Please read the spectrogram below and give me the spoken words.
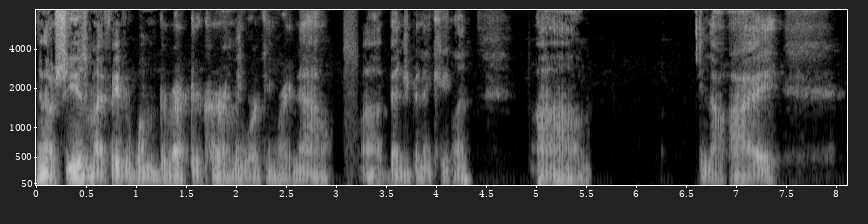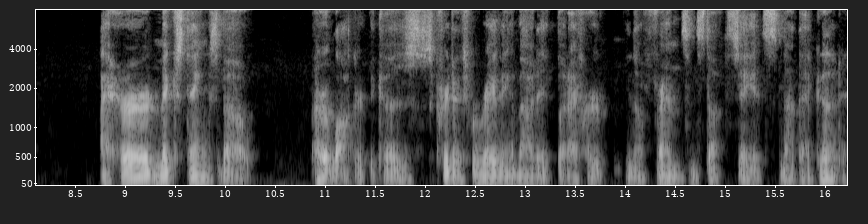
you know, she is my favorite woman director currently working right now, uh, Benjamin and Caitlin. Um, you know, I I heard mixed things about Hurt Locker because critics were raving about it, but I've heard, you know, friends and stuff say it's not that good.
